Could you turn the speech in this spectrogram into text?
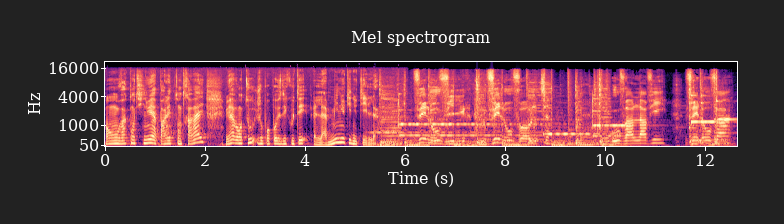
On va continuer à parler de ton travail, mais avant tout, je vous propose d'écouter la Minute Inutile. Vélo vire, vélo volte. Où va la vie? Vélo va.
